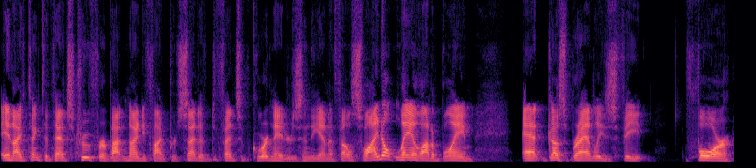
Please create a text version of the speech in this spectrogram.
And I think that that's true for about 95% of defensive coordinators in the NFL. So I don't lay a lot of blame at Gus Bradley's feet for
